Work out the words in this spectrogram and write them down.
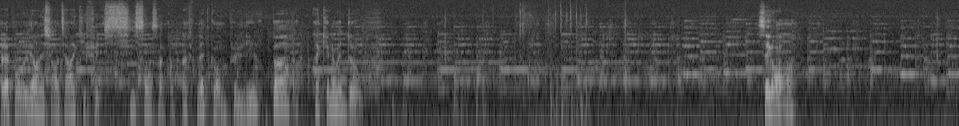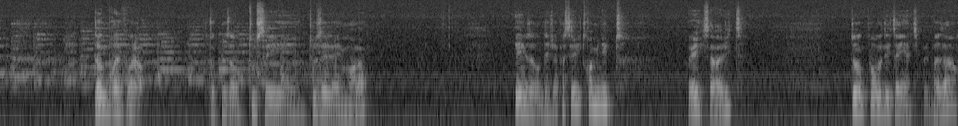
Là, pour vous dire, on est sur un terrain qui fait 659 mètres, comme on peut le lire, par 1 km de haut. C'est grand, hein Donc bref, voilà. Donc nous avons tous ces, tous ces éléments-là. Et nous avons déjà passé les 3 minutes. Oui, ça va vite. Donc pour vous détailler un petit peu le bazar,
